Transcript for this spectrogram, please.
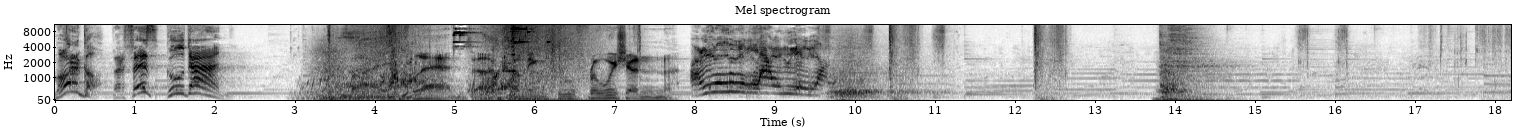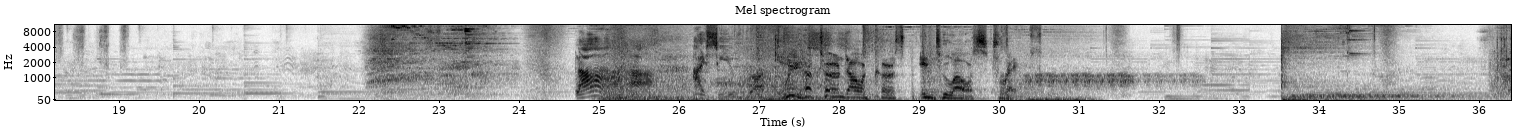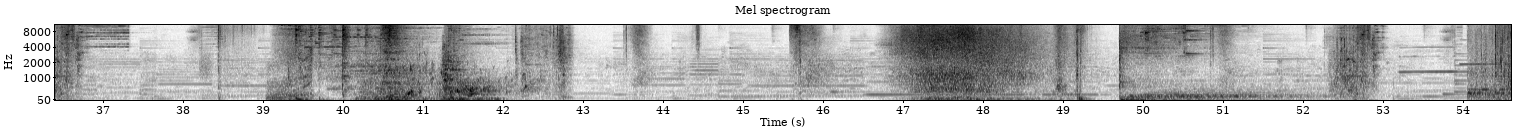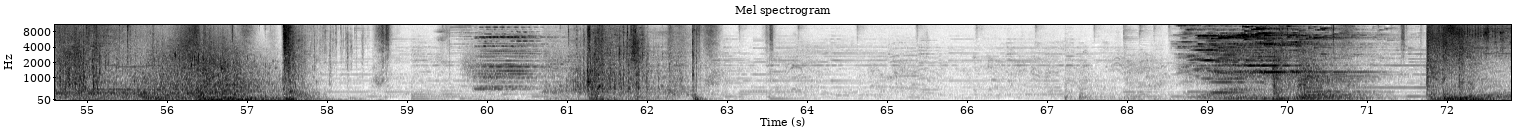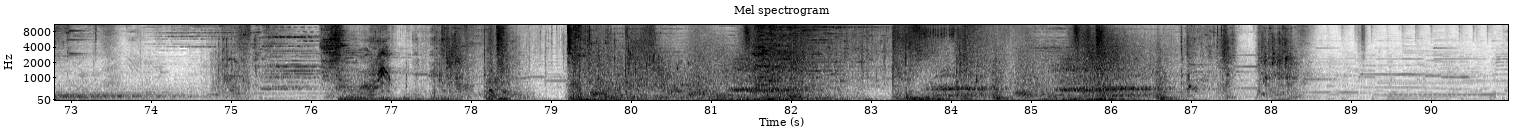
Morgl versus Gul'dan. My Plans are coming to fruition. Ah, I see you've brought We have turned our curse into our strength.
